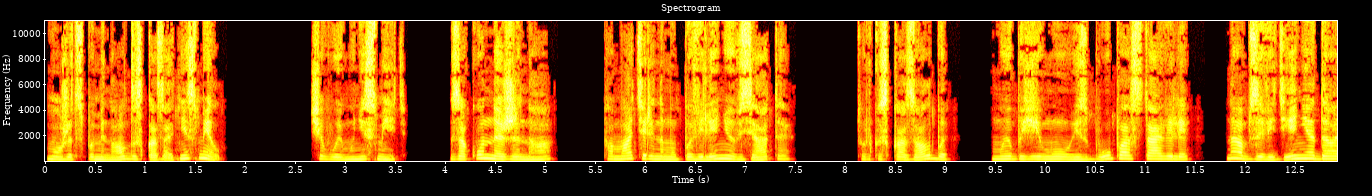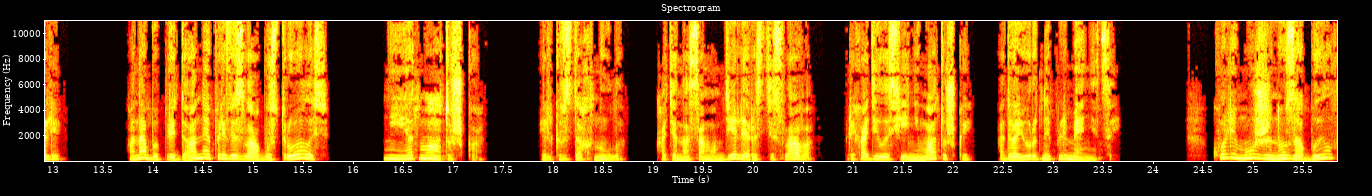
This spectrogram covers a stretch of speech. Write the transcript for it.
Может, вспоминал, да сказать не смел. Чего ему не сметь? Законная жена, по материному повелению взятая. Только сказал бы, мы бы ему избу поставили, на обзаведение дали. Она бы приданное привезла, обустроилась. Нет, матушка. Элька вздохнула хотя на самом деле Ростислава приходилась ей не матушкой, а двоюродной племянницей. Коли муж жену забыл,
